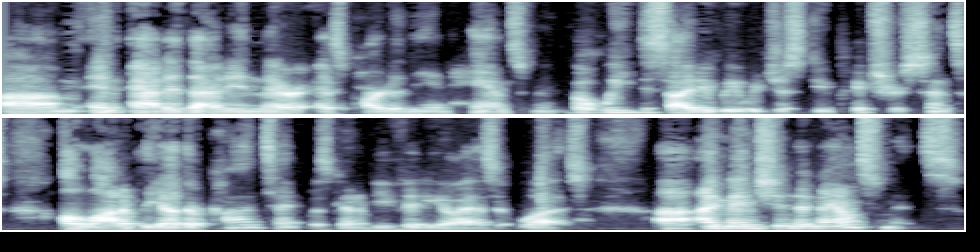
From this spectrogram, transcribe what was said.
um, and added that in there as part of the enhancement, but we decided we would just do pictures since a lot of the other content was going to be video as it was. Uh, I mentioned announcements.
